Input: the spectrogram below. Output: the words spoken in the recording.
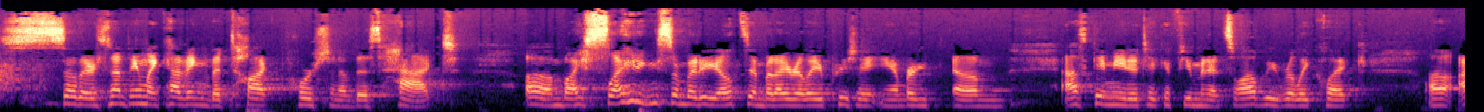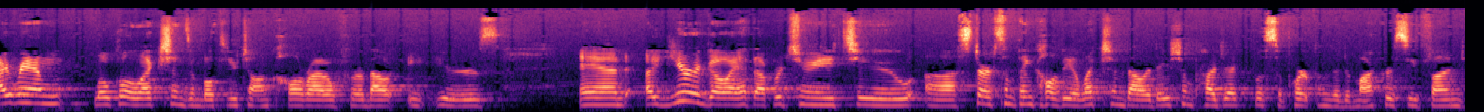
So there's nothing like having the talk portion of this hacked um, by sliding somebody else in, but I really appreciate Amber um, asking me to take a few minutes, so I'll be really quick. Uh, I ran local elections in both Utah and Colorado for about eight years. And a year ago, I had the opportunity to uh, start something called the Election Validation Project with support from the Democracy Fund.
